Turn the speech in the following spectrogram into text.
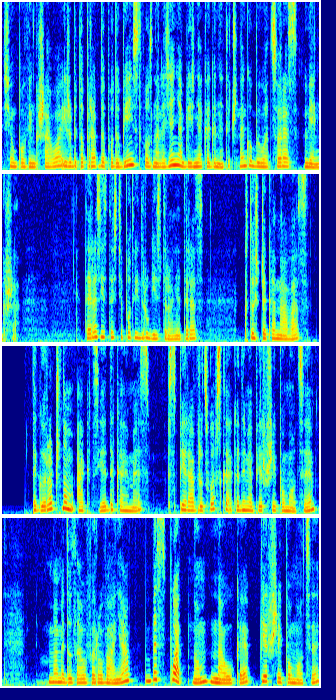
się powiększała i żeby to prawdopodobieństwo znalezienia bliźniaka genetycznego było coraz większe. Teraz jesteście po tej drugiej stronie, teraz ktoś czeka na Was. Tegoroczną akcję DKMS wspiera Wrocławska Akademia Pierwszej Pomocy. Mamy do zaoferowania bezpłatną naukę pierwszej pomocy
